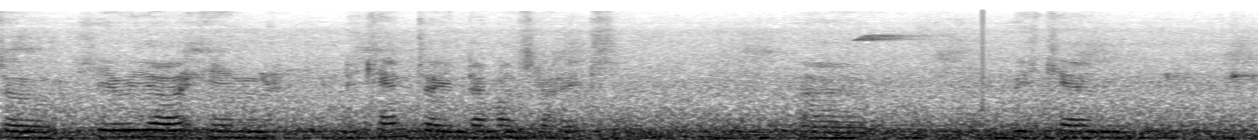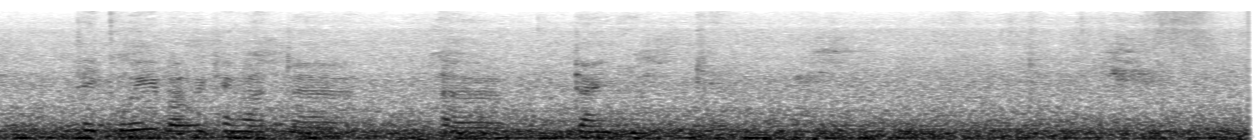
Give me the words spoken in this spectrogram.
So here we are in Decanter in Damansara Heights. Uh, we can take away, but we cannot uh,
